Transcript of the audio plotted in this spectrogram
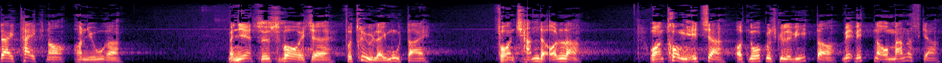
de teikna han gjorde. Men Jesus var ikke fortrulig mot dem for han kjente alle. Og han trong ikke at noen skulle vite, vitne om mennesket.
